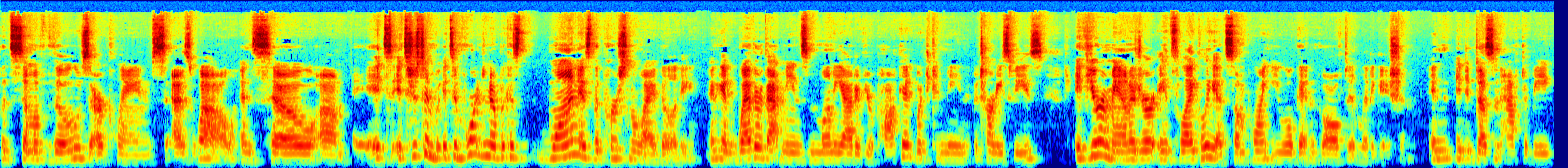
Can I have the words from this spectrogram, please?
but some of those are claims as well. And so um, it's it's just it's important to know because one is the personal liability. And again whether that means money out of your pocket which can mean attorney's fees if you're a manager it's likely at some point you will get involved in litigation. And it doesn't have to be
